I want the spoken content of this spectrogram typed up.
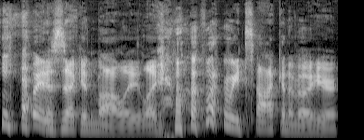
Yeah. Wait a second, Molly. Like, what are we talking about here?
